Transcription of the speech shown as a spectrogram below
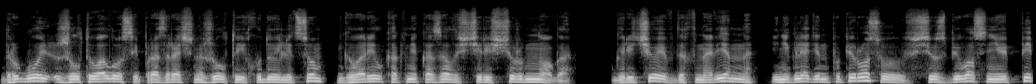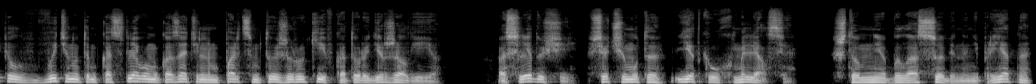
Другой, желтоволосый, прозрачно-желтый и худой лицом, говорил, как мне казалось, чересчур много. Горячо и вдохновенно, и, не глядя на папиросу, все сбивал с нее пепел вытянутым костлявым указательным пальцем той же руки, в которой держал ее. А следующий все чему-то едко ухмылялся. Что мне было особенно неприятно,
